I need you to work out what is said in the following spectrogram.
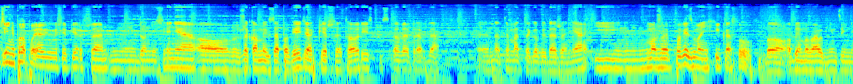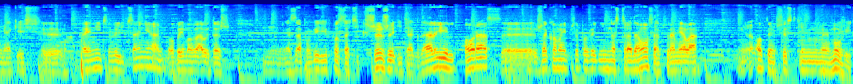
dzień po pojawiły się pierwsze mm, doniesienia o rzekomych zapowiedziach, pierwsze teorie spiskowe, prawda, e, na temat tego wydarzenia i może powiedzmy o nich kilka słów, bo obejmowały m.in. jakieś e, tajemnicze wyliczenia, obejmowały też mm, zapowiedzi w postaci krzyży i tak dalej oraz rzekomej przepowiedni Nostradamusa, która miała o tym wszystkim mówić.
